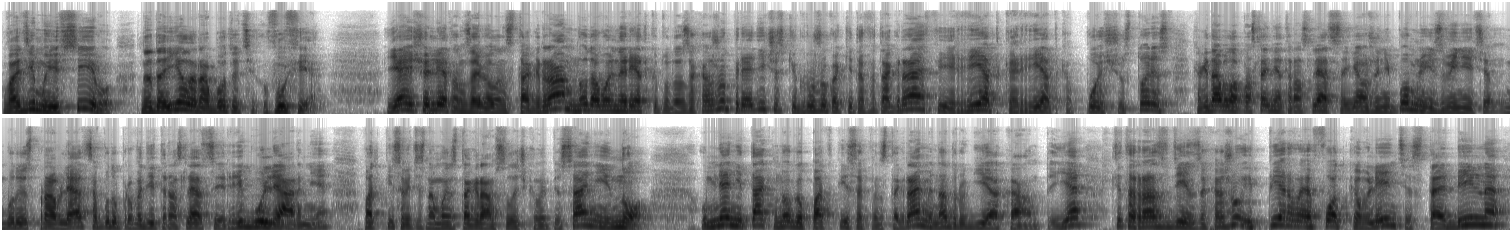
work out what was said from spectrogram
Вадиму Евсееву надоело работать в Уфе. Я еще летом завел Инстаграм, но довольно редко туда захожу, периодически гружу какие-то фотографии, редко-редко пощу сторис. Когда была последняя трансляция, я уже не помню, извините, буду исправляться, буду проводить трансляции регулярнее. Подписывайтесь на мой Инстаграм, ссылочка в описании, но у меня не так много подписок в Инстаграме на другие аккаунты. Я где-то раз в день захожу, и первая фотка в ленте стабильно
